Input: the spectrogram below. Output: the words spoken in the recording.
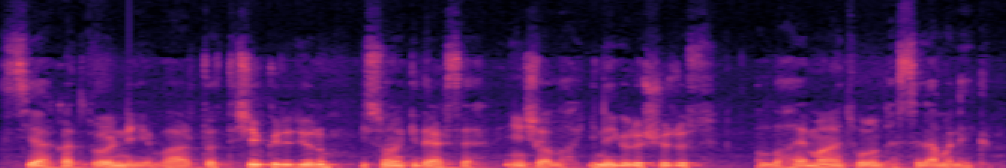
siyakat örneği vardı. Teşekkür ediyorum. Bir sonraki derse inşallah yine görüşürüz. Allah'a emanet olun. Esselamu Aleyküm.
